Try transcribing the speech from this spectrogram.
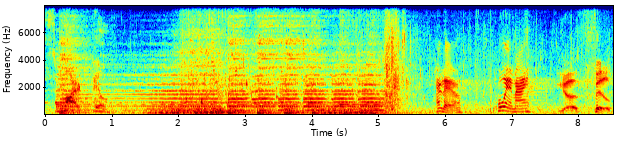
smart filth. Hello. Who am I? You're filth.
